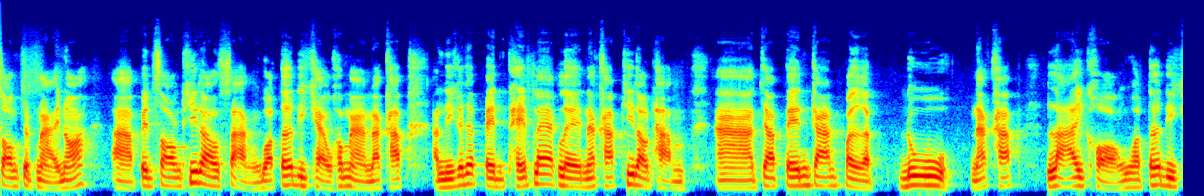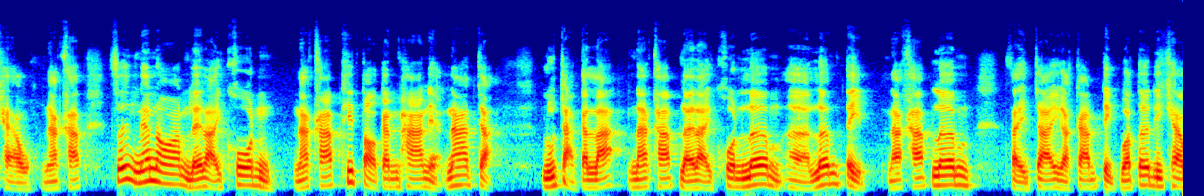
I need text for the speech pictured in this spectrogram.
ซองจดหมายเนาะอ่าเป็นซองที่เราสั่ง water decal เข้ามานะครับ อันนี้ก็จะเป็นเทปแรกเลยนะครับที่เราทำอ่าจะเป็นการเปิดดูนะครับลายของ water decal นะครับ ซึ่งแน่นอนหลายๆคนนะครับที่ต่อกันพาเนี่ยน่าจะ รู้จักกันละนะครับ หลาย ๆ คนเริ่มเเริ่มติดนะครับ เริ่มใส่ใจกับการติด water decal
